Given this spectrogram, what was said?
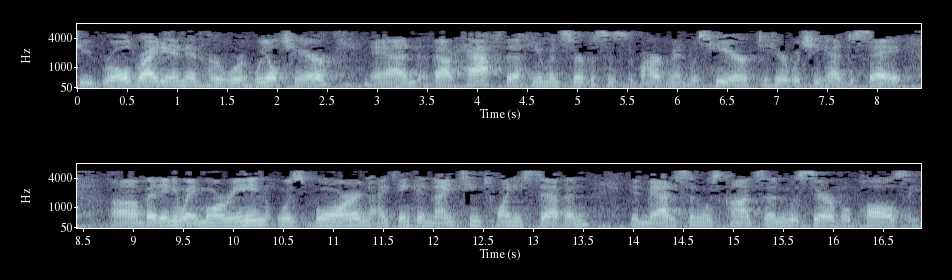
she rolled right in in her wheelchair, and about half the Human Services Department was here to hear what she had to say. Um, but anyway, Maureen was born, I think, in 1927 in Madison, Wisconsin, with cerebral palsy.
